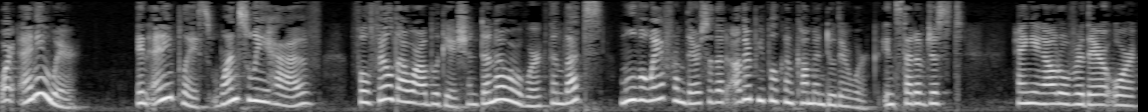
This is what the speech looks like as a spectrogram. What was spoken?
or anywhere, in any place, once we have fulfilled our obligation, done our work, then let's move away from there so that other people can come and do their work instead of just hanging out over there or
